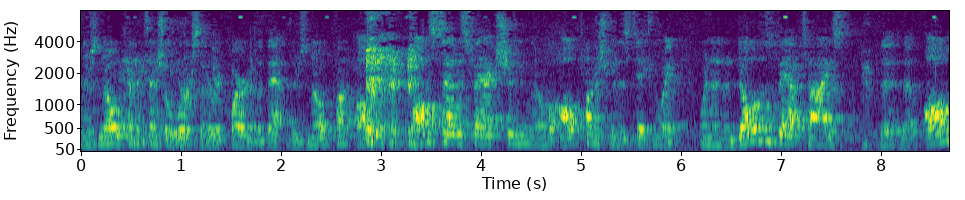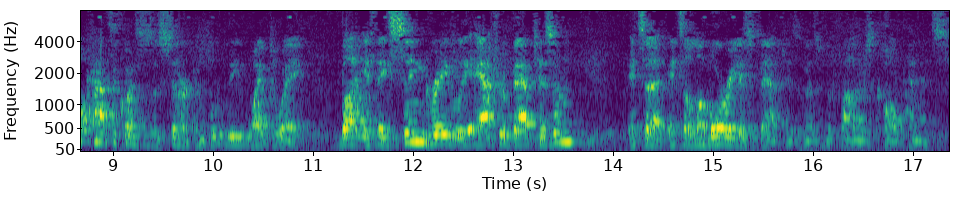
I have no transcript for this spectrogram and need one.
there's no penitential works that are required of the bat. There's no pun, all, all satisfaction, all punishment is taken away. When an adult is baptized, the, the, all consequences of sin are completely wiped away. But if they sin gravely after baptism, it's a it's a laborious baptism. That's what the fathers call penance.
